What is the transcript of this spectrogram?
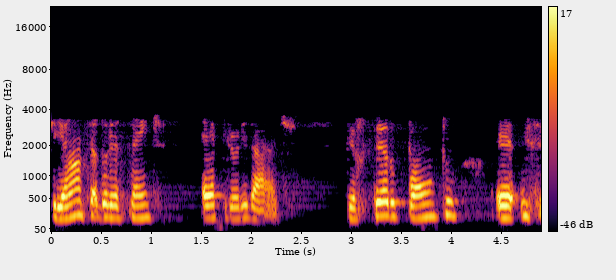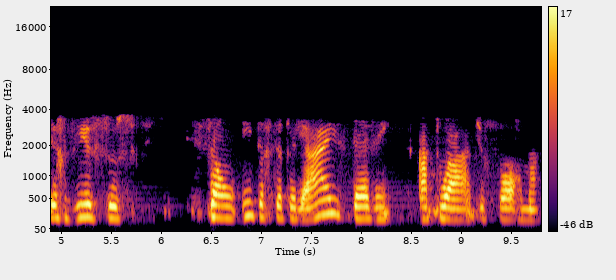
criança e adolescente é prioridade. Terceiro ponto, é, os serviços são intersetoriais, devem atuar de forma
